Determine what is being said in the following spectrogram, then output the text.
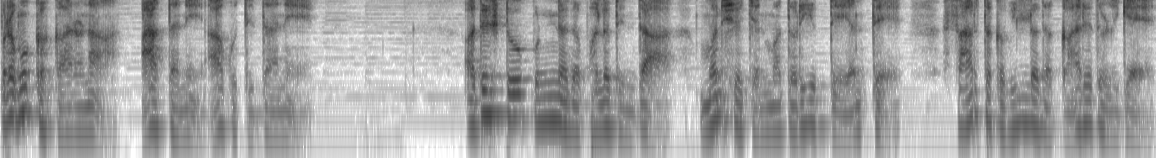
ಪ್ರಮುಖ ಕಾರಣ ಆತನೇ ಆಗುತ್ತಿದ್ದಾನೆ. ಅದೆಷ್ಟೋ ಪುಣ್ಯದ ಫಲದಿಂದ ಮನುಷ್ಯ ಜನ್ಮ ದೊರೆಯುತ್ತೆಯಂತೆ ಸಾರ್ಥಕವಿಲ್ಲದ ಕಾರ್ಯದೊಳಗೆ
